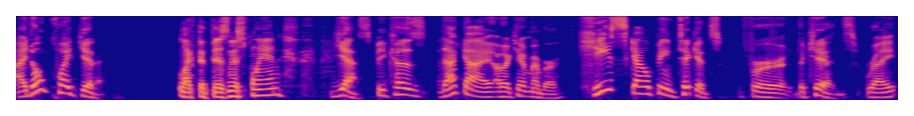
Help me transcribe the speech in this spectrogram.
I don't quite get it. Like the business plan. Yes, because that guy, oh, I can't remember. He's scalping tickets for the kids, right?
